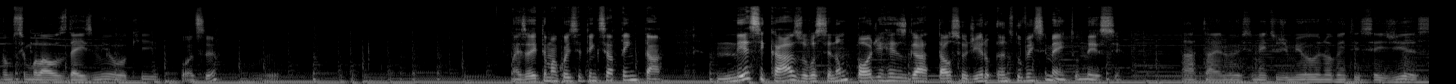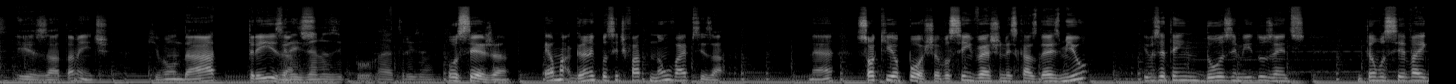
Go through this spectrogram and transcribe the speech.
Vamos simular os 10 mil aqui? pode ser. Mas aí tem uma coisa que você tem que se atentar. Nesse caso, você não pode resgatar o seu dinheiro antes do vencimento. Nesse. Ah, tá. É no investimento de 1096 dias? Exatamente. Que vão dar três, Três anos. anos e pouco. É, três anos. Ou seja, é uma grana que você de fato não vai precisar. Né? Só que, poxa, você investe nesse caso 10 mil e você tem 12.200. Então você vai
